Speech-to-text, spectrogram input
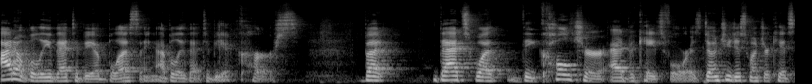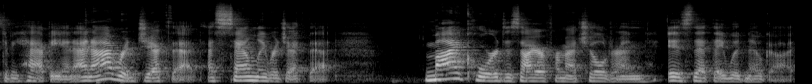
I don't believe that to be a blessing. I believe that to be a curse. But that's what the culture advocates for is don't you just want your kids to be happy and, and i reject that i soundly reject that my core desire for my children is that they would know god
